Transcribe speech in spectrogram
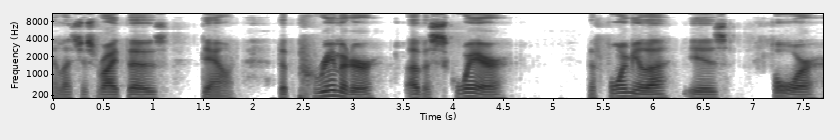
and let's just write those down. The perimeter of a square, the formula is 4s.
